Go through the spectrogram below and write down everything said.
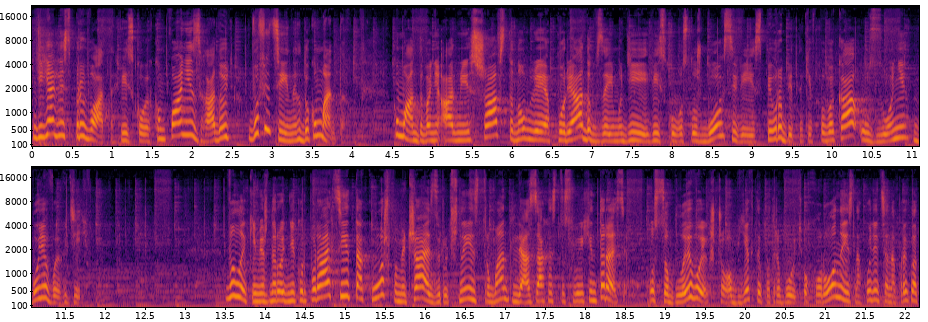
діяльність приватних військових компаній згадують в офіційних документах. Командування армії США встановлює порядок взаємодії військовослужбовців і співробітників ПВК у зоні бойових дій. Великі міжнародні корпорації також помічають зручний інструмент для захисту своїх інтересів, особливо якщо об'єкти потребують охорони і знаходяться, наприклад,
